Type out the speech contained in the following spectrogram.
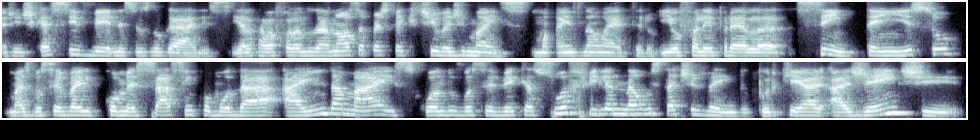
A gente quer se ver nesses lugares. E ela estava falando da nossa perspectiva de mães, mães não hétero. E eu falei para ela: sim, tem isso, mas você vai começar a se incomodar ainda mais quando você vê que a sua filha não está te vendo, porque a, a gente gente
